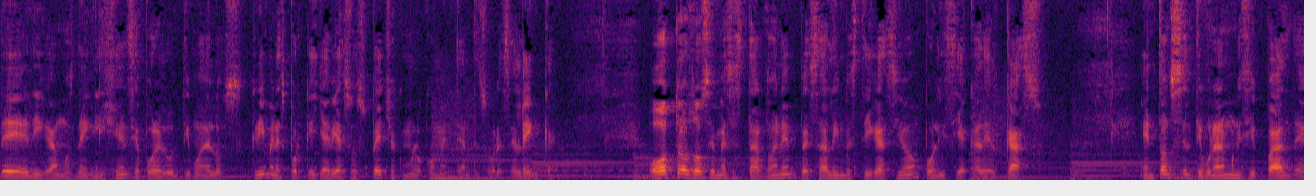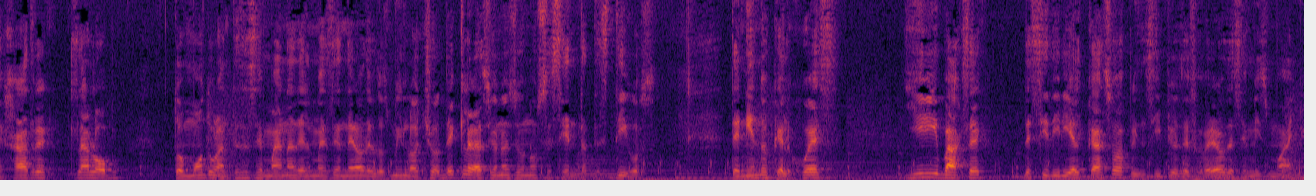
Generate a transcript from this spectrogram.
de, digamos, negligencia por el último de los crímenes, porque ya había sospecha, como lo comenté antes, sobre Selenka. Otros 12 meses tardó en empezar la investigación policíaca del caso. Entonces el Tribunal Municipal de Hadre Klalov tomó durante esa semana del mes de enero del 2008 declaraciones de unos 60 testigos, teniendo que el juez Yiri Baksek decidiría el caso a principios de febrero de ese mismo año.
